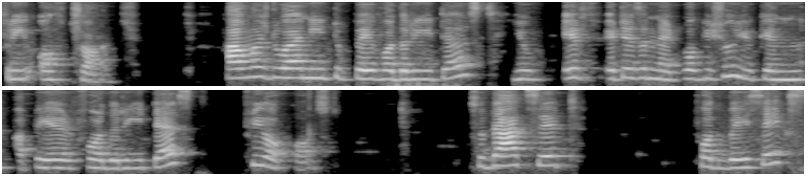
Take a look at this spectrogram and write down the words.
free of charge. How much do I need to pay for the retest? You, if it is a network issue, you can appear for the retest free of cost. So that's it for the basics.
